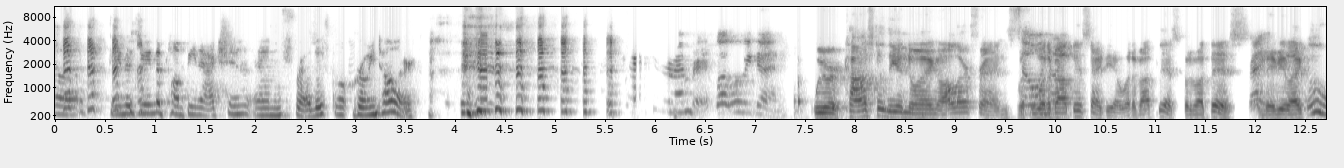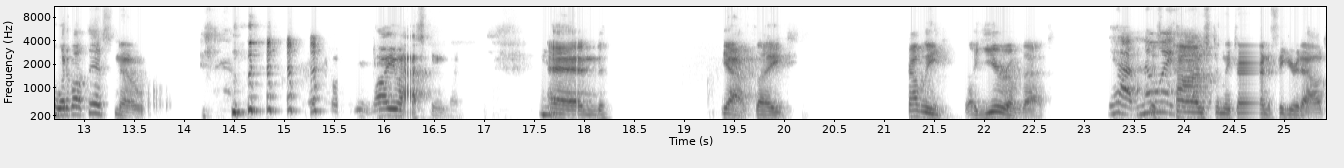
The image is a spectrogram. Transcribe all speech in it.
uh, Dana's doing the pumping action, and Fred is growing taller. Remember what were we doing? we were constantly annoying all our friends with So what about this idea? What about this? What about this? Right. And they'd be like, oh, what about this? No. Why are you asking them? And yeah, like probably a year of that. Yeah, no just idea. constantly trying to figure it out.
